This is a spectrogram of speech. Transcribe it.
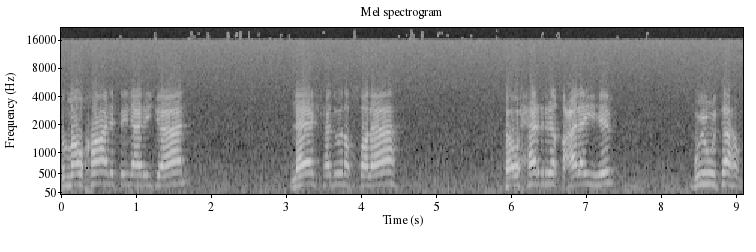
ثم أخالف إلى رجال لا يشهدون الصلاة فأحرق عليهم بيوتهم.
